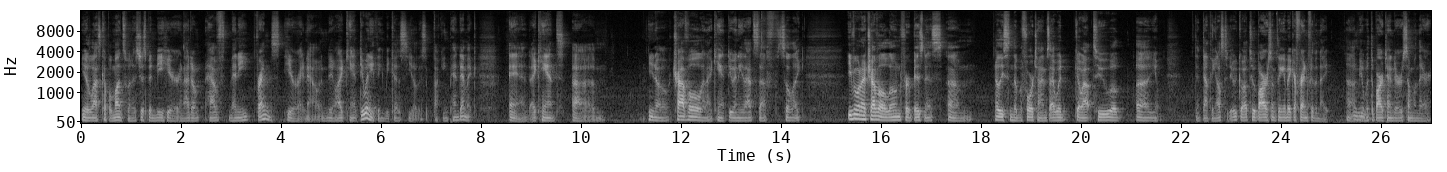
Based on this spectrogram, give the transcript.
you know, the last couple months when it's just been me here and I don't have many friends here right now, and you know I can't do anything because you know there's a fucking pandemic, and I can't, um, you know, travel and I can't do any of that stuff. So like, even when I travel alone for business, um, at least in the before times, I would go out to a, uh, you know, nothing else to do, go out to a bar or something and make a friend for the night, um, you know, with the bartender or someone there,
